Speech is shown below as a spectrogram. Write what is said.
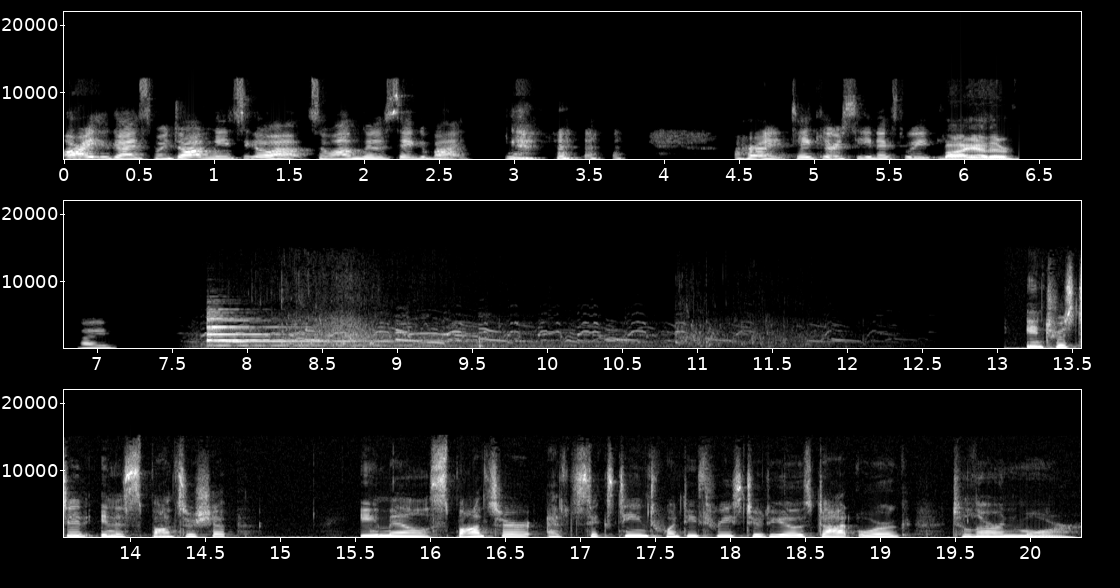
All right, you guys, my dog needs to go out, so I'm going to say goodbye. all right, take care. See you next week. Bye, Heather. Bye. Interested in a sponsorship? Email sponsor at 1623studios.org to learn more.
